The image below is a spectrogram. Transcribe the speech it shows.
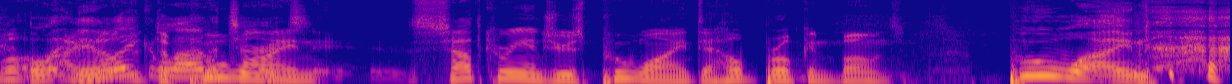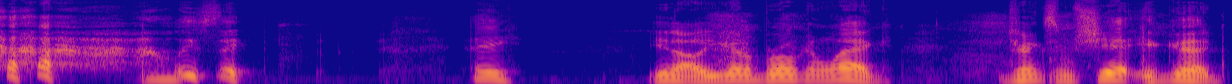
Well, I they know like that a lot the of poo turds. wine. South Koreans use poo wine to help broken bones. Poo wine. At least they, hey, you know, you got a broken leg, drink some shit, you're good.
